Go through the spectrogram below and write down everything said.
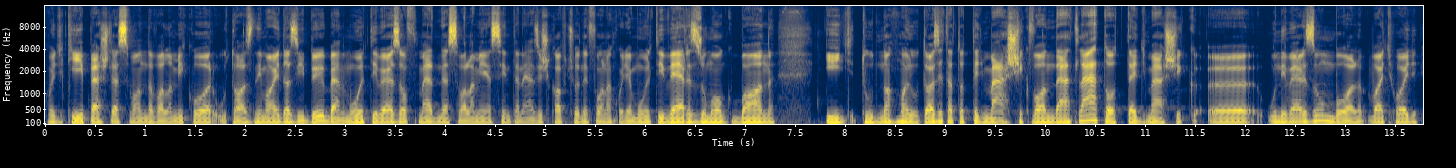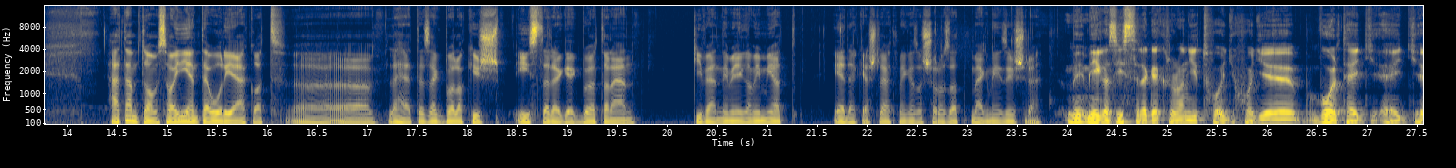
hogy képes lesz Vanda valamikor utazni majd az időben? Multiverse of Madness valamilyen szinten ez is kapcsolódni fognak, hogy a multiverzumokban így tudnak majd utazni? Tehát ott egy másik Vandát látott egy másik ö, univerzumból? Vagy hogy Hát nem tudom, szóval ilyen teóriákat ö, lehet ezekből a kis easter talán kivenni még, ami miatt érdekes lehet még ez a sorozat megnézésre. Még az easter annyit, hogy, hogy volt egy, egy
